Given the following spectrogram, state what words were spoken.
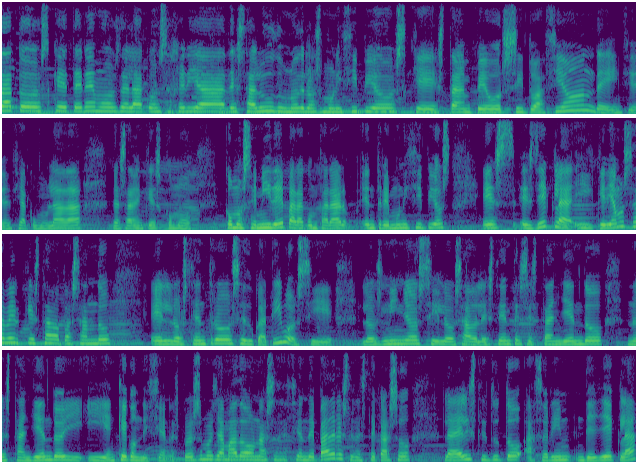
datos que tenemos de la Consejería de Salud, uno de los municipios que está en peor situación de incidencia acumulada, ya saben que es como, como se mide para comparar entre municipios, es, es Yecla. Y queríamos saber qué estaba pasando en los centros educativos, si los niños y los adolescentes están yendo, no están yendo y, en qué condiciones. Por eso hemos llamado a una asociación de padres, en este caso la del Instituto Azorín de Yecla,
